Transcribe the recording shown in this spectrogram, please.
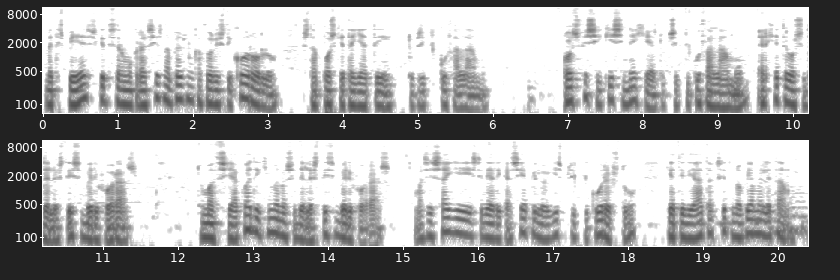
με τις πιέσεις και τις θερμοκρασίες να παίζουν καθοριστικό ρόλο στα πώς και τα γιατί του ψυκτικού θαλάμου. Ως φυσική συνέχεια του ψυκτικού θαλάμου έρχεται ο συντελεστής συμπεριφοράς. Το μαθησιακό αντικείμενο συντελεστή συμπεριφοράς μας εισάγει στη διαδικασία επιλογής ψυκτικού ρευστού για τη διάταξη την οποία μελετάμε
